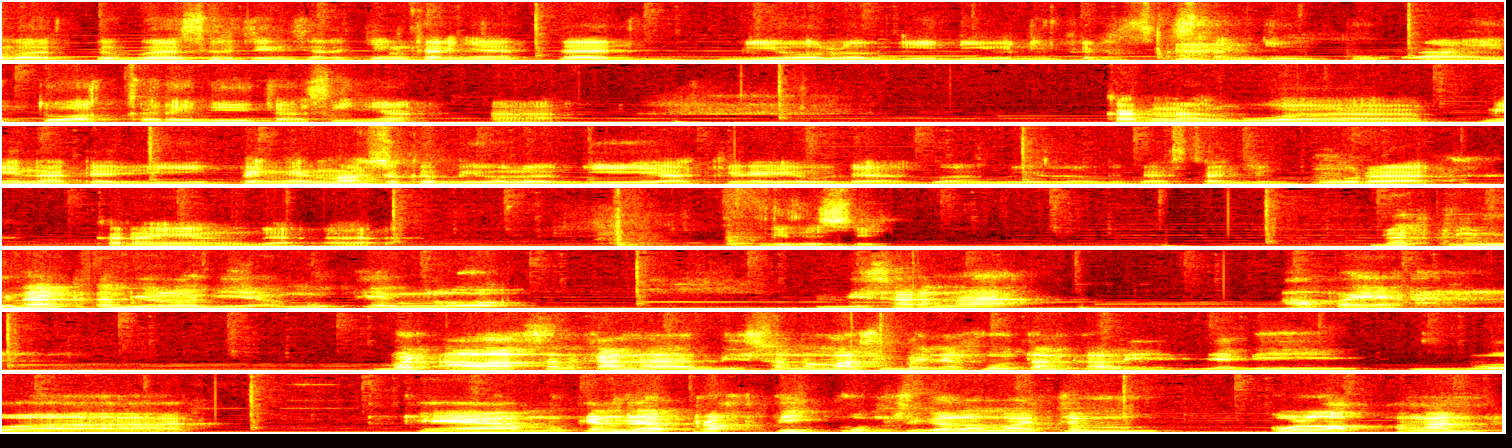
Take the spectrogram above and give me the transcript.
waktu gue searching-searching ternyata biologi di Universitas Tanjung Pura itu akreditasinya A. Karena gue minat tadi pengen masuk ke biologi akhirnya ya udah gue ambil Universitas Tanjung Pura karena yang udah A. Gitu sih. Berarti lu minatnya biologi ya? Mungkin lu di sana apa ya beralasan karena di sana masih banyak hutan kali ya? Jadi buat kayak mungkin ada praktikum segala macam kalau lapangan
